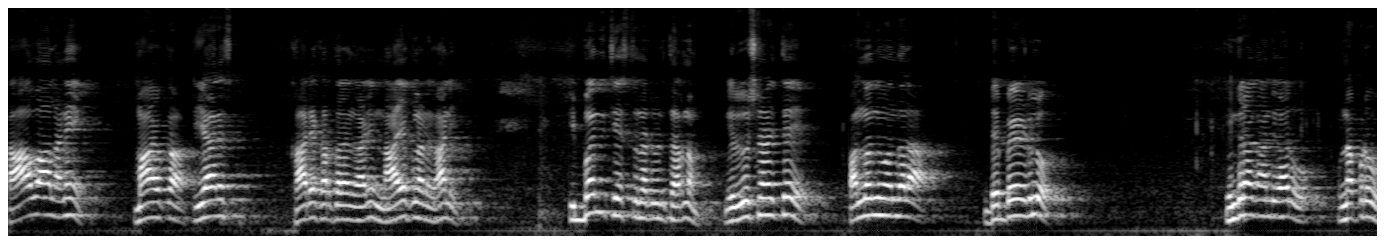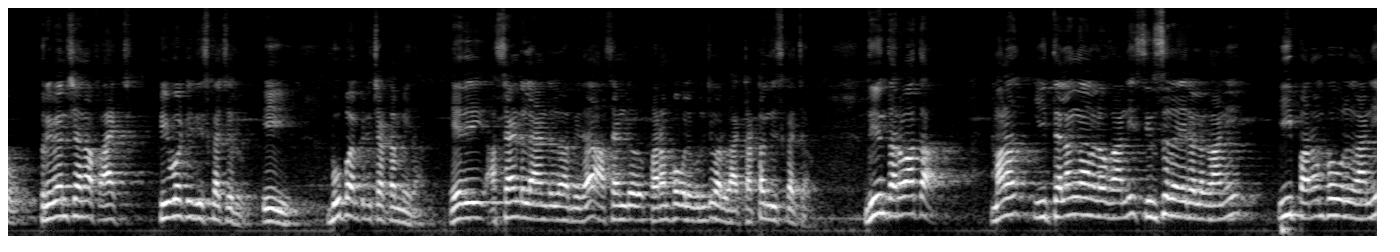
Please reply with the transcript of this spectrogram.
కావాలనే మా యొక్క టీఆర్ఎస్ కార్యకర్తలను కానీ నాయకులను కానీ ఇబ్బంది చేస్తున్నటువంటి తరుణం. మీరు చూసినట్లయితే పంతొమ్మిది వందల డెబ్బై ఏడులో ఇందిరాగాంధీ గారు ఉన్నప్పుడు ప్రివెన్షన్ ఆఫ్ యాక్ట్ పీఓటీ తీసుకొచ్చారు ఈ భూ పంపిణీ చట్టం మీద. ఏది అసైన్డ్ ల్యాండ్ల మీద అసైన్డ్ పరంపగుల గురించి వారు ఆ చట్టం తీసుకొచ్చారు. దీని తర్వాత మన ఈ తెలంగాణలో కానీ సిరిసిల ఏరియాలో కానీ ఈ పరంపగులు కానీ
